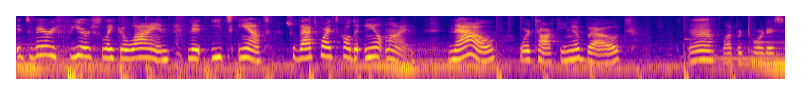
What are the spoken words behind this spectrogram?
it's very fierce like a lion and it eats ants. So that's why it's called an ant lion. Now we're talking about uh, leopard tortoise.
